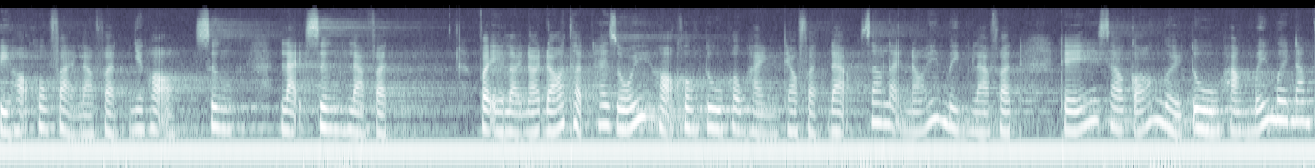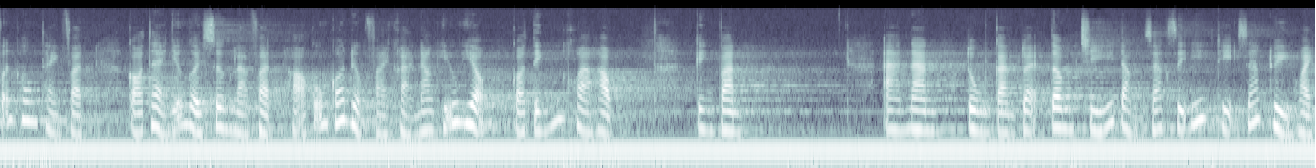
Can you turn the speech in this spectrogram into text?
Vì họ không phải là Phật Nhưng họ xưng lại xưng là Phật. Vậy lời nói đó thật hay dối, họ không tu không hành theo Phật đạo, sao lại nói mình là Phật? Thế sao có người tu hàng mấy mươi năm vẫn không thành Phật? Có thể những người xưng là Phật, họ cũng có được phải khả năng hữu hiệu, có tính khoa học. Kinh văn A Nan tùng càn tuệ tâm trí đẳng giác dĩ thị giác thủy hoạch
